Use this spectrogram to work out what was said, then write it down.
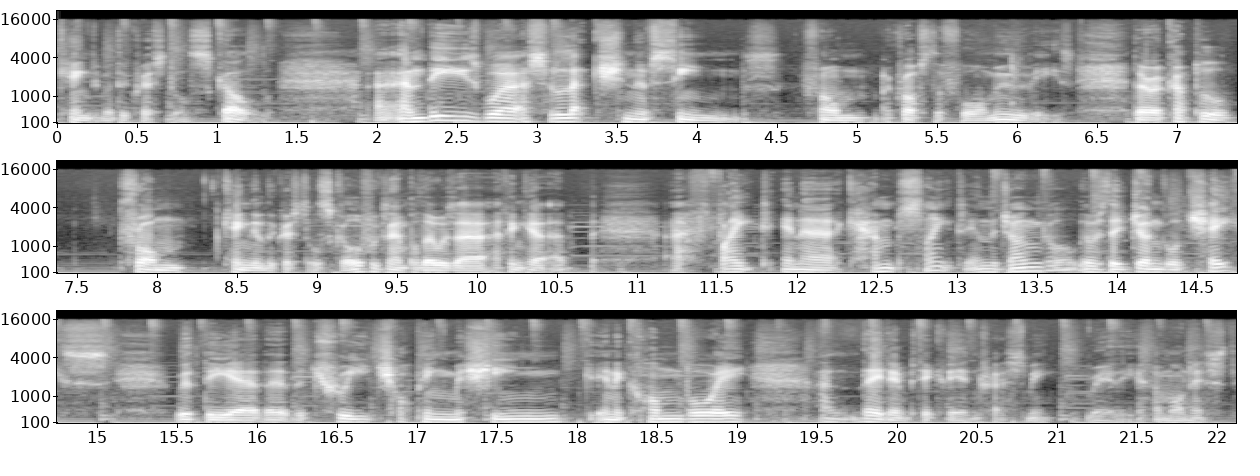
Kingdom of the Crystal Skull. Uh, and these were a selection of scenes from across the four movies. There are a couple from Kingdom of the Crystal Skull. For example, there was a, I think, a, a, fight in a campsite in the jungle. There was the jungle chase with the, uh, the, the tree chopping machine in a convoy, and they didn't particularly interest me, really, if I'm honest.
